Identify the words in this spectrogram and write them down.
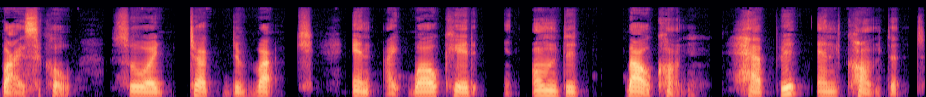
bicycle. So I took the bike and I walked it on the balcony, happy and content.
